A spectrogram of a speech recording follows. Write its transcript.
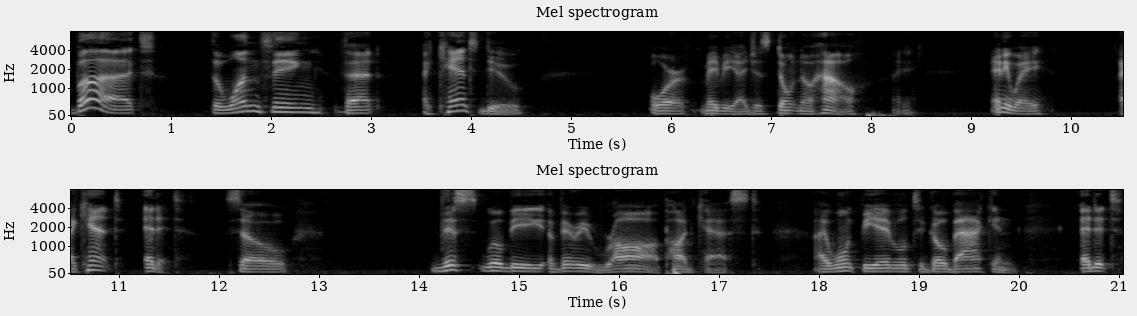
But the one thing that I can't do, or maybe I just don't know how. I, anyway, I can't edit. So this will be a very raw podcast. I won't be able to go back and edit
